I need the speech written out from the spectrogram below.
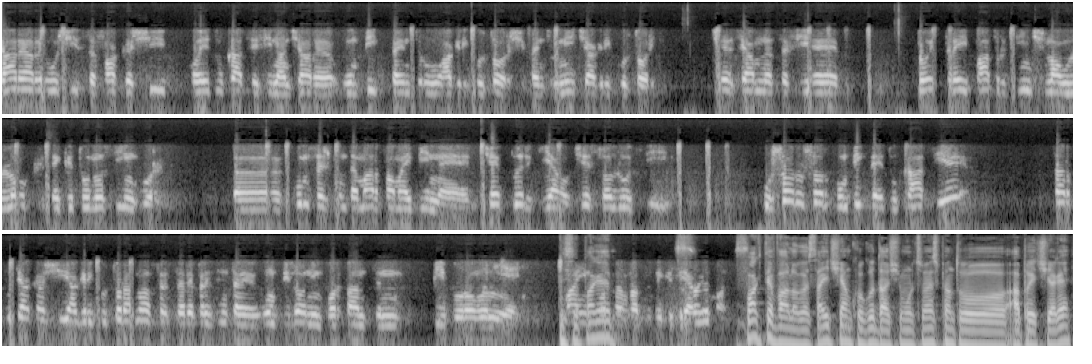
care a reușit să facă și o educație financiară un pic pentru agricultori și pentru mici agricultori. Ce înseamnă să fie 2, 3, 4, 5 la un loc decât unul singur. Uh, cum să-și vândă marfa mai bine, ce pârghi iau, ce soluții. Ușor, ușor, cu un pic de educație, s-ar putea ca și agricultura noastră să reprezinte un pilon important în PIB-ul României. Mi se pare foarte valoros. Aici am Coguda și mulțumesc pentru apreciere.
